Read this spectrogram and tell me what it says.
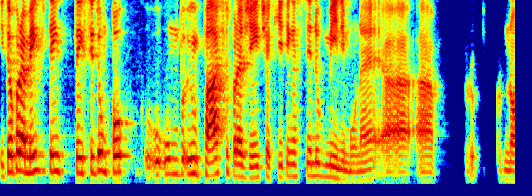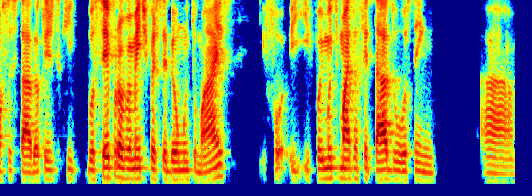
então, para mim, tem, tem sido um pouco. O um, impacto para a gente aqui tem sido mínimo, né? A, a, o nosso estado. Eu acredito que você provavelmente percebeu muito mais e foi, e foi muito mais afetado, assim, a,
